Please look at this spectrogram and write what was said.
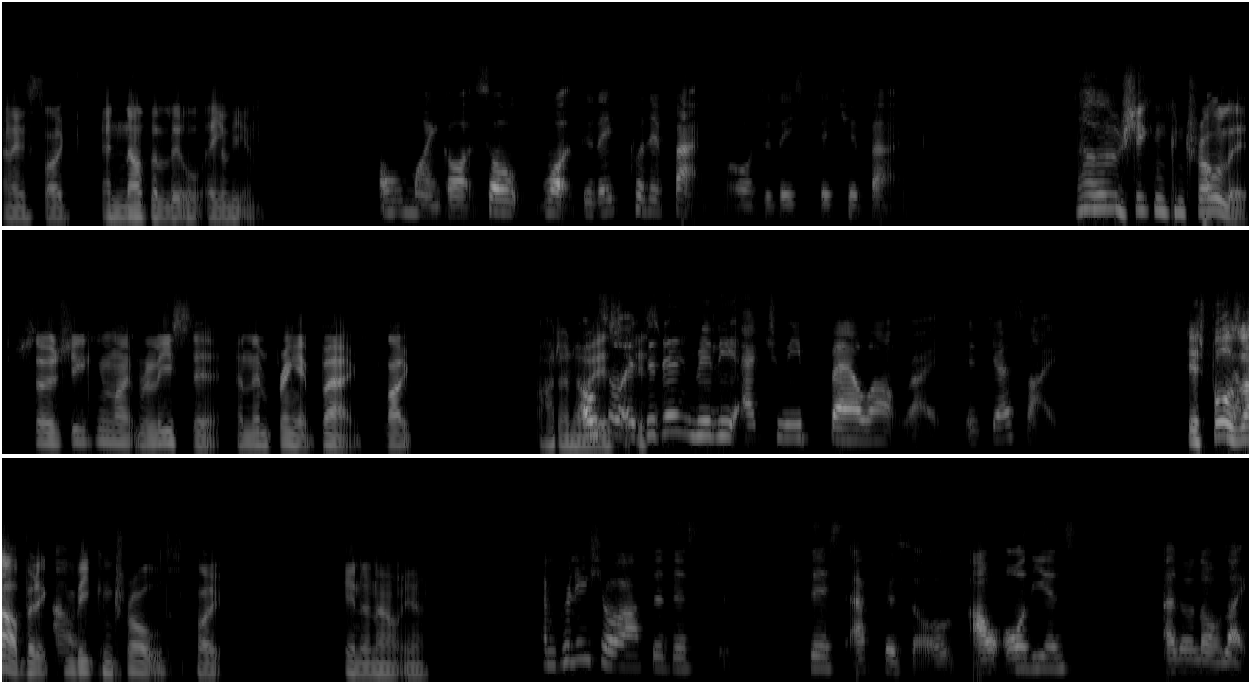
and it's like another little alien. Oh my god. So what, do they put it back or do they stitch it back? No, she can control it, so she can like release it and then bring it back. Like I don't know. also, it's, it it's- didn't really actually fell out, right? It just like it falls out, but it can out. be controlled, like in and out. Yeah. I'm pretty sure after this this episode, our audience I don't know, like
